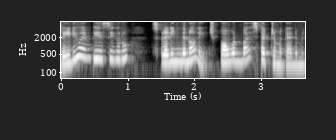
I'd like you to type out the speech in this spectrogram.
radio M P S C Guru spreading the knowledge powered by Spectrum academy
